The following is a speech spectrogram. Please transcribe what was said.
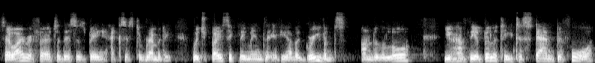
So I refer to this as being access to remedy, which basically means that if you have a grievance under the law, you have the ability to stand before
